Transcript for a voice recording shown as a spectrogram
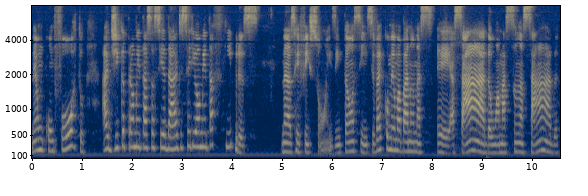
né, um conforto. A dica para aumentar a saciedade seria aumentar fibras nas refeições. Então, assim, se vai comer uma banana é, assada, uma maçã assada,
